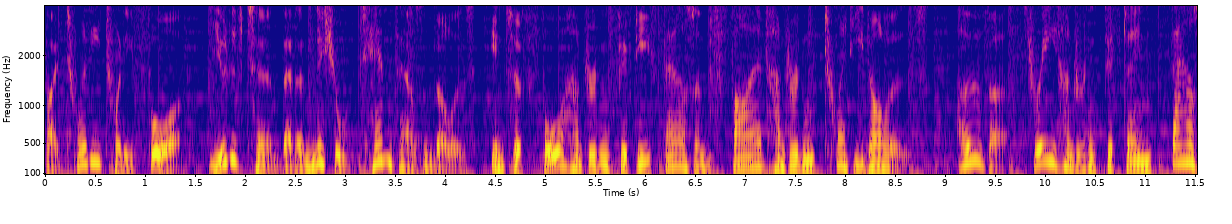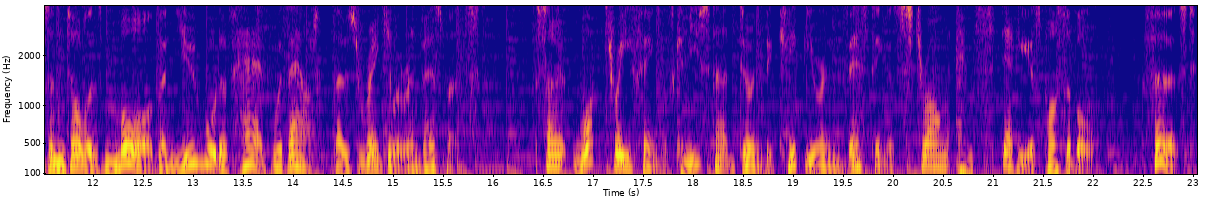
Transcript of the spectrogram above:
By 2024, you'd have turned that initial $10,000 into $450,520, over $315,000 more than you would have had without those regular investments. So, what three things can you start doing to keep your investing as strong and steady as possible? First,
